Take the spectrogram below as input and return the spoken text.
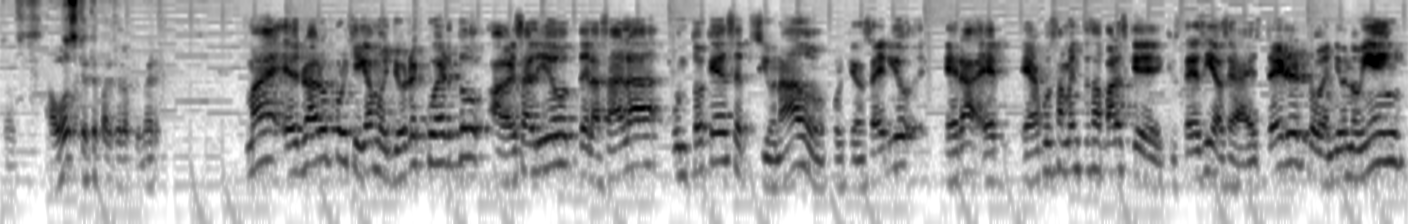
Entonces, ¿a vos qué te pareció la primera? es raro porque, digamos, yo recuerdo haber salido de la sala un toque decepcionado, porque en serio era, era justamente esas balas que, que usted decía, o sea, el trailer lo vendió no bien,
